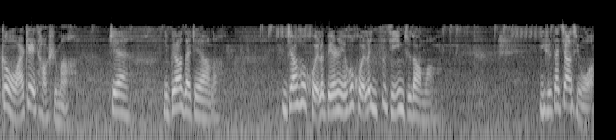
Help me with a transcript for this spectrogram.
跟我玩这套是吗？娟，你不要再这样了，你这样会毁了别人，也会毁了你自己，你知道吗？你是在教训我？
